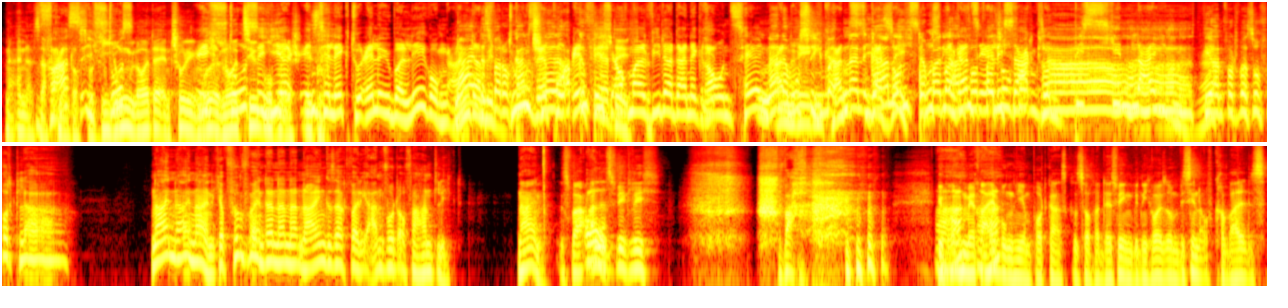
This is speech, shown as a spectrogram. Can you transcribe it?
Nein, das sagt man Was? doch so. Ich Die stoß- jungen Leute, Entschuldigung, Ich neue stoße hier erschließen. intellektuelle Überlegungen an, Nein, das damit war doch du, ganz schnell Seppo, endlich auch mal wieder deine grauen Zellen Nein, da anregen musste ich kannst. nein, ja, gar sonst nicht. Da muss man ganz ehrlich sagen, so ein bisschen leiden. Die Antwort war sofort klar. Nein, nein, nein. Ich habe fünfmal hintereinander Nein gesagt, weil die Antwort auf der Hand liegt. Nein, es war Oh. alles wirklich schwach. Wir Aha, brauchen mehr aha. Reibung hier im Podcast, Christopher. Deswegen bin ich heute so ein bisschen auf Krawall. Das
